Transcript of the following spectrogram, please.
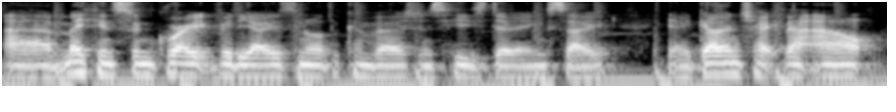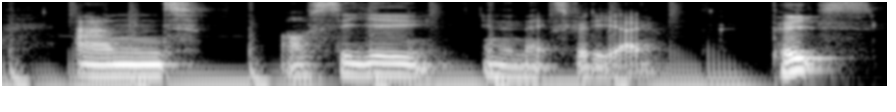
uh, making some great videos and all the conversions he's doing. So yeah, go and check that out and I'll see you in the next video. Peace.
